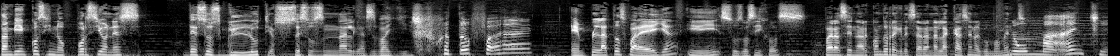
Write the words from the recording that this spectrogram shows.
también cocinó porciones de sus glúteos, de sus nalgas, vaya, What the fuck? en platos para ella y sus dos hijos para cenar cuando regresaran a la casa en algún momento. No manches.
